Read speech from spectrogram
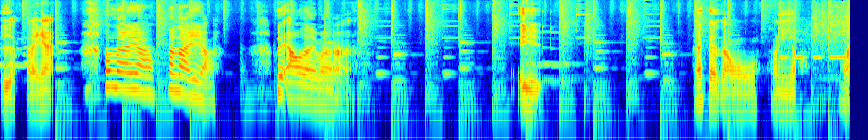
เอออะไรเนี่ย อะไรอะ อะไรอะ เพื่อเอาอะไรมา อีถ้าเกิดเราอานี้เหรอไม่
